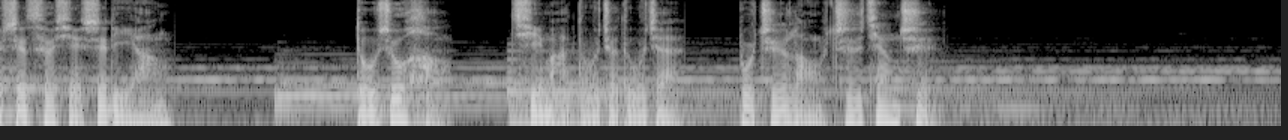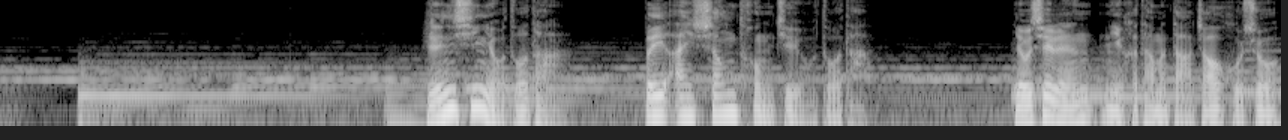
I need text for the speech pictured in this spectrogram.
是侧写师李昂。读书好，起码读着读着，不知老之将至。人心有多大，悲哀伤痛就有多大。有些人，你和他们打招呼说：“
